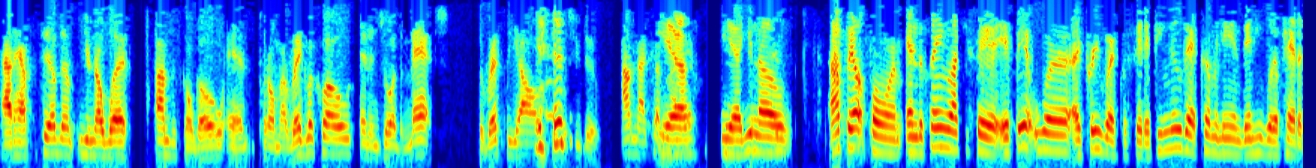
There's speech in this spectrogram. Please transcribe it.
I'd have to tell them, you know what, I'm just gonna go and put on my regular clothes and enjoy the match. The rest of y'all do what you do. I'm not cutting yeah. Yeah, you know, I felt for him. And the thing, like you said, if it were a prerequisite, if he knew that coming in, then he would have had a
